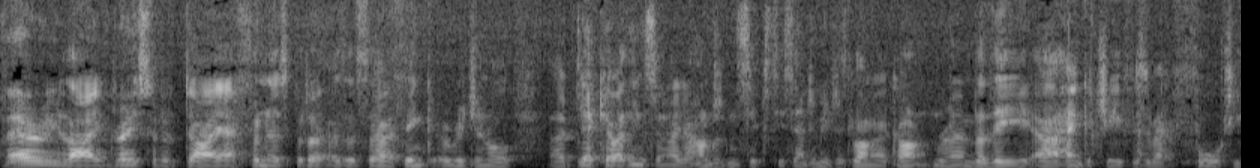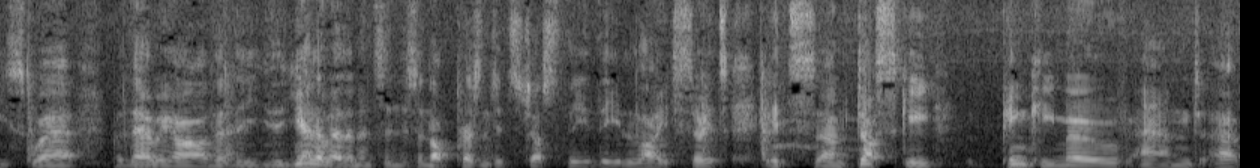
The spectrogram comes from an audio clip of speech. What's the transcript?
very light, very sort of diaphanous, but as I say, I think original deco. I think it's like 160 centimeters long. I can't remember. The handkerchief is about 40 square, but there we are. The, the, the, yellow elements in this are not present. It's just the the light. So it's it's um, dusky, pinky mauve, and, uh,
